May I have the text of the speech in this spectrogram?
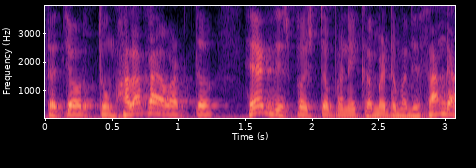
त्याच्यावर तुम्हाला काय वाटतं हे अगदी स्पष्टपणे कमेंटमध्ये सांगा.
